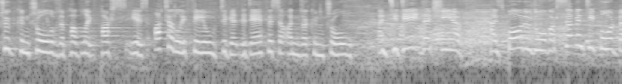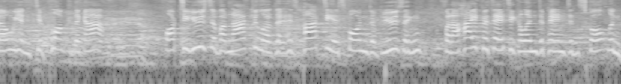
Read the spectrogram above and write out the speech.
took control of the public purse, he has utterly failed to get the deficit under control. And to date this year has borrowed over 74 billion to plug the gap. Or to use the vernacular that his party is fond of using, for a hypothetical independent Scotland,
